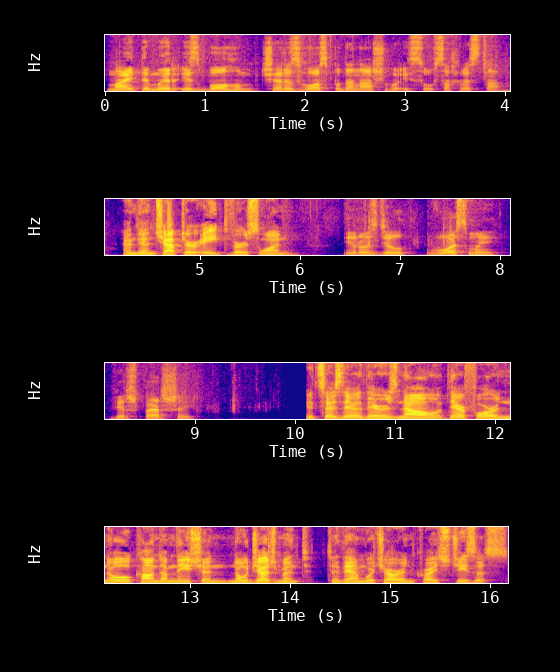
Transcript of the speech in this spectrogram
Майте мир із Богом через Господа нашого Ісуса Христа. And then chapter 8, verse 1. І розділ 8, вірш 1. It says there, There is now, therefore, no condemnation, no judgment to them which are in Christ Jesus.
